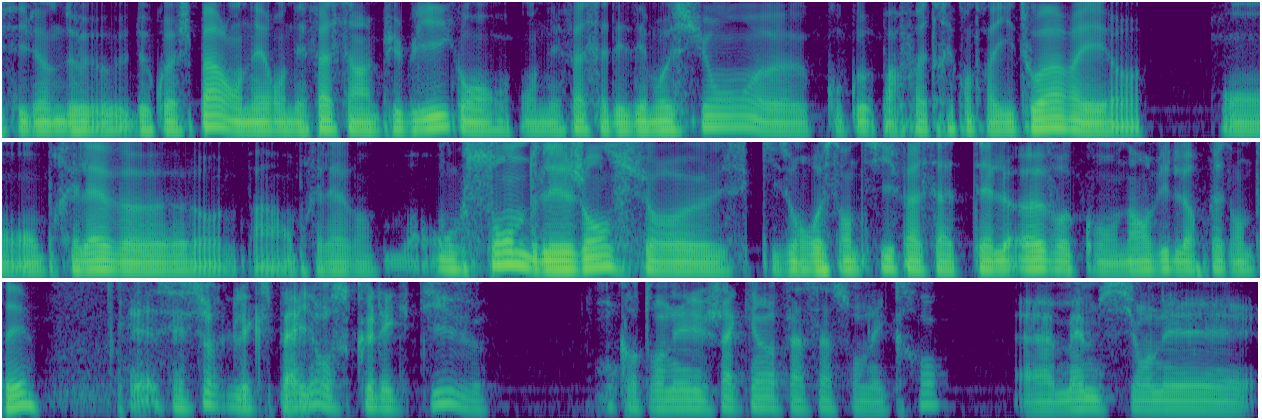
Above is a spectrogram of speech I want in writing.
sais bien de, quoi je parle. On est, on est face à un public, on, est face à des émotions, euh, parfois très contradictoires, et euh, on, prélève, on prélève, on sonde les gens sur ce qu'ils ont ressenti face à telle œuvre qu'on a envie de leur présenter. C'est sûr que l'expérience collective, quand on est chacun face à son écran, même si on est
